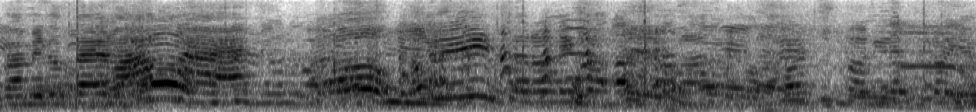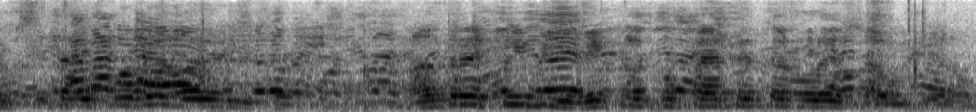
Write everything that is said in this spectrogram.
Dva minuty je málo, ne? Dobrý! Andre chybí, vykl kopete ten ulesa už jenom.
